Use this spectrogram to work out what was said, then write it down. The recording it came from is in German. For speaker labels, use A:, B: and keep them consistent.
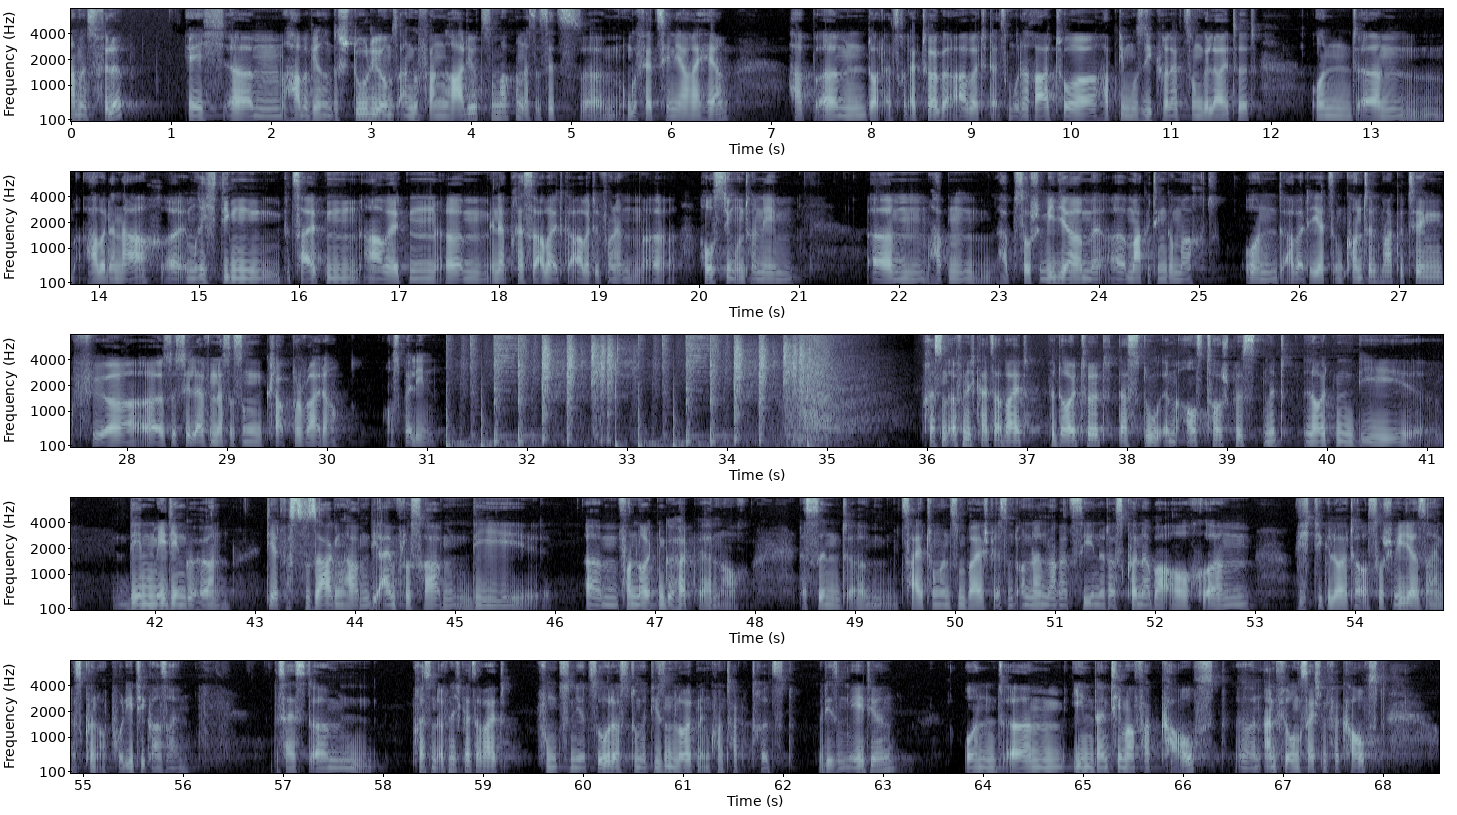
A: Name ist Philipp. Ich ähm, habe während des Studiums angefangen, Radio zu machen. Das ist jetzt ähm, ungefähr zehn Jahre her. Habe ähm, dort als Redakteur gearbeitet, als Moderator, habe die Musikredaktion geleitet und ähm, habe danach äh, im richtigen bezahlten Arbeiten ähm, in der Pressearbeit gearbeitet von einem äh, Hosting-Unternehmen, ähm, habe hab Social Media äh, Marketing gemacht und arbeite jetzt im Content Marketing für äh, Sys11, das ist ein Cloud Provider aus Berlin. Presse- und Öffentlichkeitsarbeit bedeutet, dass du im Austausch bist mit Leuten, die den Medien gehören, die etwas zu sagen haben, die Einfluss haben, die ähm, von Leuten gehört werden auch. Das sind ähm, Zeitungen zum Beispiel, das sind Online-Magazine, das können aber auch ähm, wichtige Leute aus Social Media sein, das können auch Politiker sein. Das heißt, ähm, Presse- und Öffentlichkeitsarbeit funktioniert so, dass du mit diesen Leuten in Kontakt trittst, mit diesen Medien und ähm, ihnen dein Thema verkaufst, äh, in Anführungszeichen verkaufst,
